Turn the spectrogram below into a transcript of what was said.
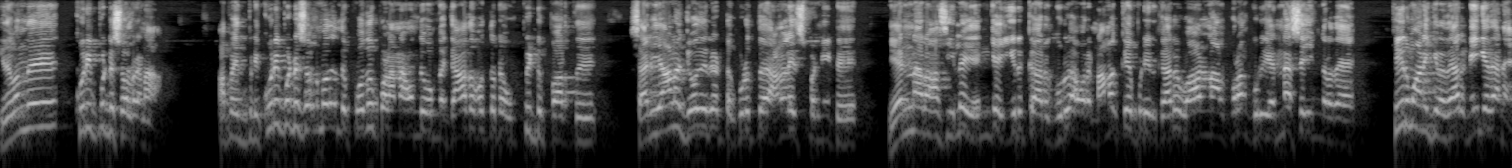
இது வந்து குறிப்பிட்டு சொல்றேனா? அப்ப இப்படி குறிப்பிட்டு சொல்லும்போது இந்த பொது பலனை வந்து உங்க ஜாதகத்தோட ஒப்பிட்டு பார்த்து சரியான ஜோதிடத்தை கொடுத்து அனலைஸ் பண்ணிட்டு என்ன ராசியில எங்க இருக்காரு குரு? அவர் நமக்கு எப்படி இருக்காரு? வாழ்நாள் புறம் குரு என்ன செய்யுங்கிறத தீர்மானிக்கிறது யார்? நீங்க தானே.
